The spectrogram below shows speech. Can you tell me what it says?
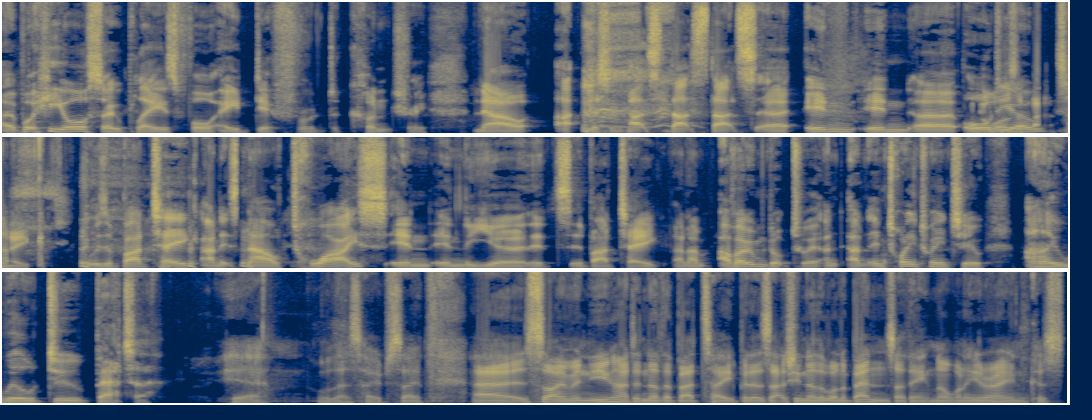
uh, but he also plays for a different country. Now, uh, listen, that's that's that's uh, in in uh, audio. It take. It was a bad take, and it's now twice in in the year. It's a bad take, and I'm, I've owned up to it. And, and in 2022, I will do better. Yeah, well, let's hope so. Uh, Simon, you had another bad take, but it's actually another one of Ben's, I think, not one of your own, because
